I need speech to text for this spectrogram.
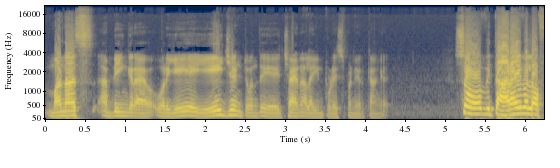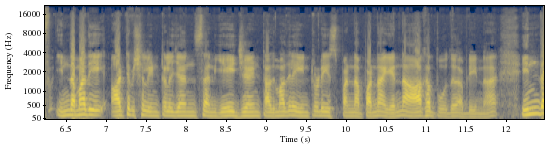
மனஸ் அப்படிங்கிற ஒரு ஏஏ ஏஜென்ட் வந்து சைனாவில் இன்ட்ரொடியூஸ் பண்ணியிருக்காங்க. ஸோ வித் அரைவல் ஆஃப் இந்த மாதிரி ஆர்டிஃபிஷியல் இன்டெலிஜென்ஸ் அண்ட் ஏஜென்ட் அது மாதிரி இன்ட்ரொடியூஸ் பண்ண பண்ண என்ன ஆக போகுது அப்படின்னா இந்த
